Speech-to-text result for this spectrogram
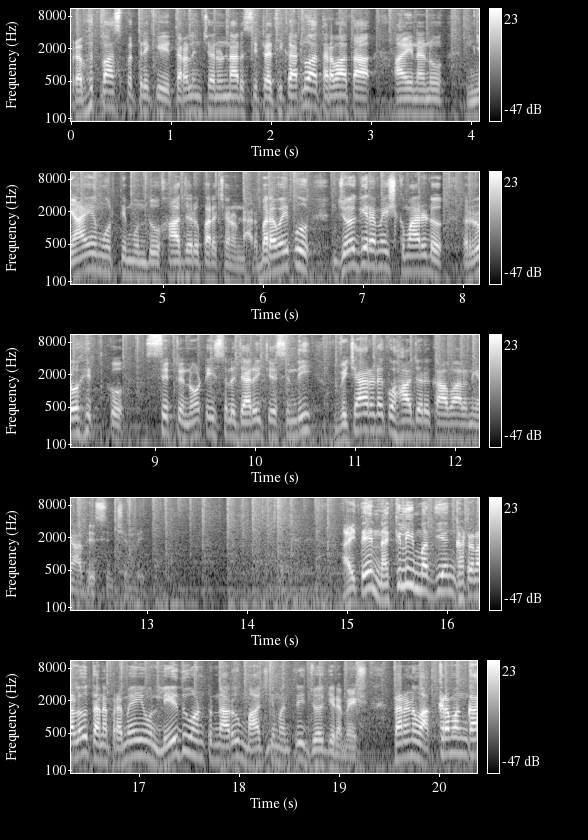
ప్రభుత్వాసుపత్రికి తరలించనున్నారు సిట్ అధికారులు. ఆ తర్వాత ఆయనను న్యాయమూర్తి ముందు హాజరుపరచనున్నారు. మరోవైపు జోగి రమేష్ కుమారుడు రోహిత్కు సిట్ నోటీసులు జారీ చేసింది. విచారణకు హాజరు కావాలని ఆదేశించింది. అయితే నకిలీ మద్యం ఘటనలో తన ప్రమేయం లేదు అంటున్నారు మాజీ మంత్రి జోగి రమేష్. తనను అక్రమంగా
